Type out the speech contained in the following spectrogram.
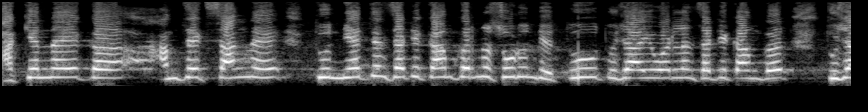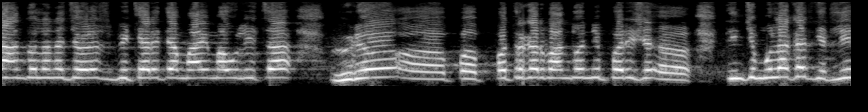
हाक्यांना एक आमचं एक सांगणं आहे तू नेत्यांसाठी काम करणं सोडून दे. तू तुझ्या आई वडिलांसाठी काम कर. तुझ्या आंदोलनाच्या वेळेस बिचारे त्या माय माऊलीचा व्हिडिओ पत्रकार बांधवांनी परिष त्यांची मुलाखत घेतली.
